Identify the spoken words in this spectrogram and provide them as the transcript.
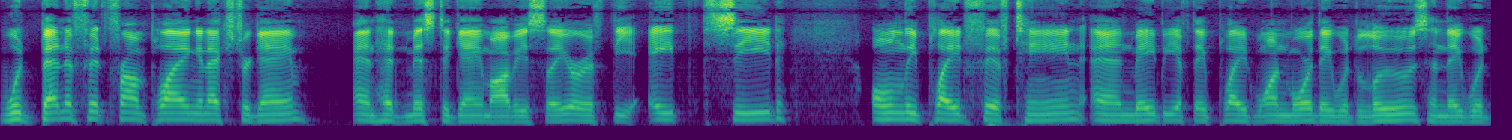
would benefit from playing an extra game and had missed a game, obviously, or if the eighth seed only played 15 and maybe if they played one more, they would lose and they would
